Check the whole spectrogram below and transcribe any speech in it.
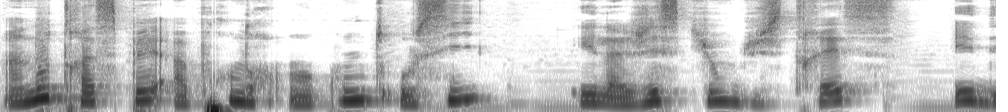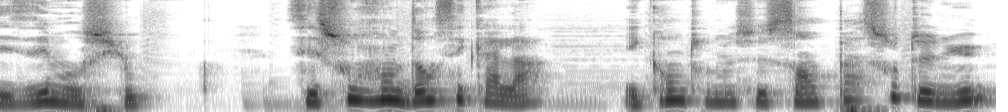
Un autre aspect à prendre en compte aussi est la gestion du stress et des émotions. C'est souvent dans ces cas-là, et quand on ne se sent pas soutenu,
